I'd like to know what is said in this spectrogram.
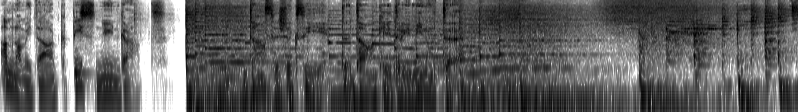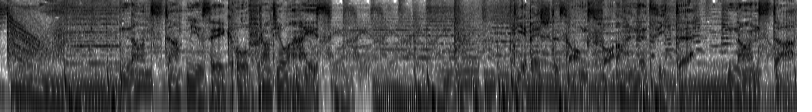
am Nachmittag bis 9 Grad. Das war der Tag in 3 Minuten. Non-Stop Music auf Radio 1. Die besten Songs von allen Zeiten. Non-Stop.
